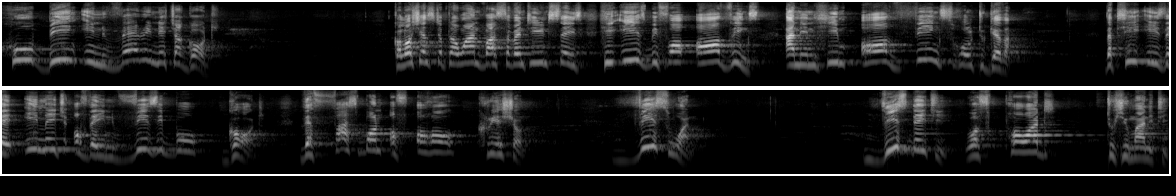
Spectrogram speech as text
Who being in very nature God. Colossians chapter 1, verse 17 says, He is before all things, and in him all things hold together that he is the image of the invisible God, the firstborn of all creation. This one, this deity was poured to humanity.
